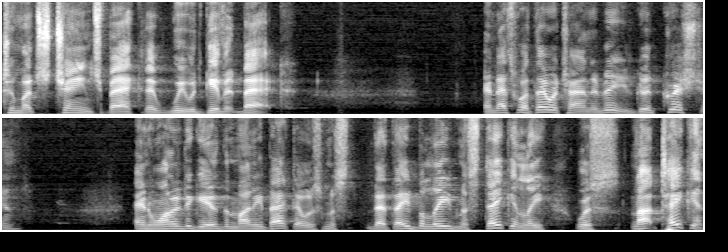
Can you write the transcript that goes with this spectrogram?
too much change back, we would give it back. And that's what they were trying to be, good Christians, and wanted to give the money back that was that they believed mistakenly was not taken.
